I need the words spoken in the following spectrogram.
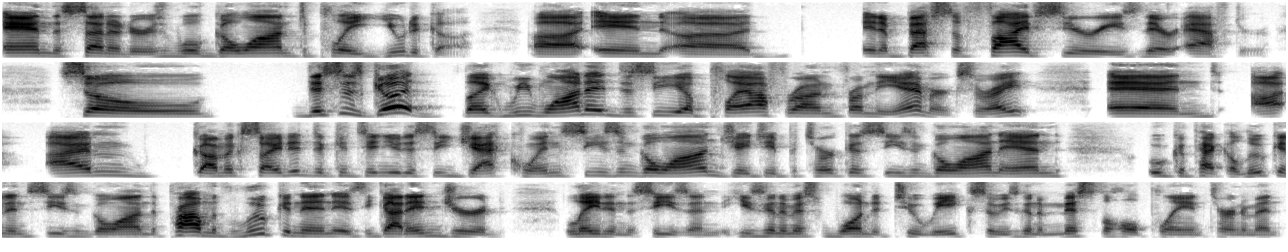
and the Senators will go on to play Utica uh, in uh, in a best of five series thereafter. So this is good. Like we wanted to see a playoff run from the Amerks, right? And I, I'm I'm excited to continue to see Jack Quinn's season go on, JJ Peterka's season go on, and Ukko-Pekka Luukkonen season go on. The problem with Luukkonen is he got injured late in the season. He's going to miss one to two weeks, so he's going to miss the whole play-in tournament.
